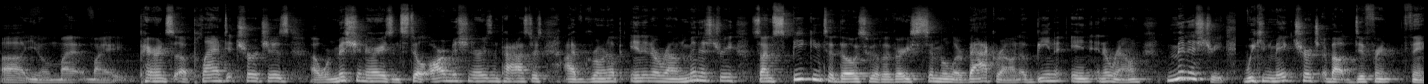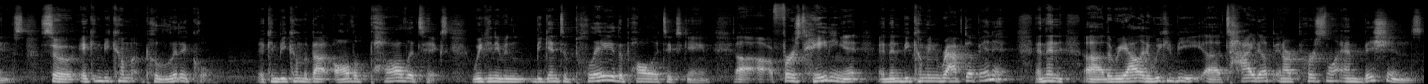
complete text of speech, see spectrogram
Uh, you know, my, my parents uh, planted churches, uh, were missionaries, and still are missionaries and pastors. I've grown up in and around ministry. So I'm speaking to those who have a very similar background of being in and around ministry. We can make church about different things. So it can become political. It can become about all the politics. We can even begin to play the politics game, uh, uh, first hating it and then becoming wrapped up in it. And then uh, the reality, we can be uh, tied up in our personal ambitions,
